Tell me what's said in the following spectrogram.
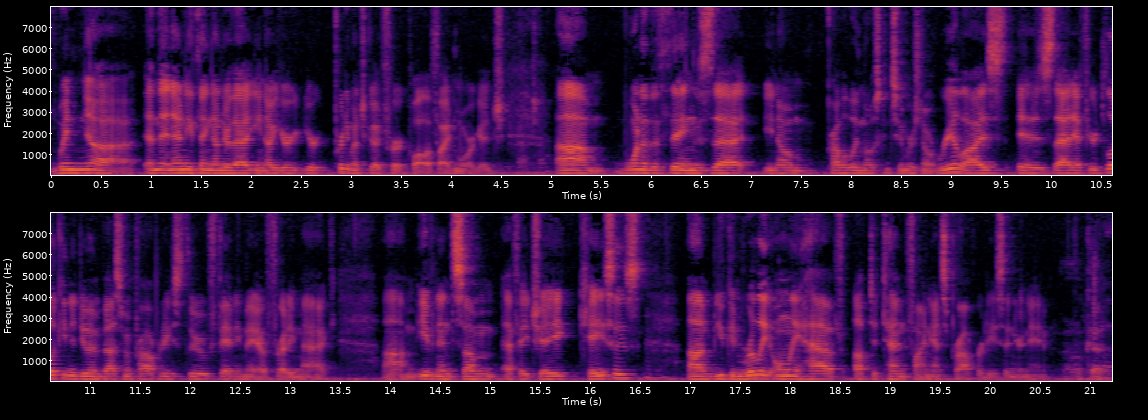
When uh, and then anything under that, you know, you're you're pretty much good for a qualified mortgage. Um, one of the things that you know probably most consumers don't realize is that if you're looking to do investment properties through Fannie Mae or Freddie Mac, um, even in some FHA cases, um, you can really only have up to ten finance properties in your name yeah. Okay.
